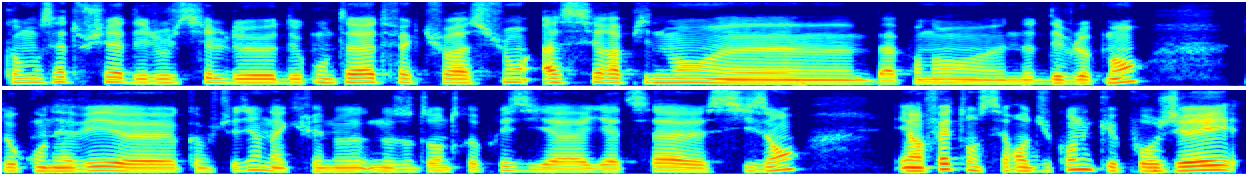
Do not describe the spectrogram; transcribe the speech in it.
commencé à toucher à des logiciels de, de compta, de facturation assez rapidement euh, bah, pendant notre développement. Donc, on avait, comme je te dis, on a créé nos, auto-entreprises il y a, y de ça six ans. Et en fait, on s'est rendu compte que pour gérer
